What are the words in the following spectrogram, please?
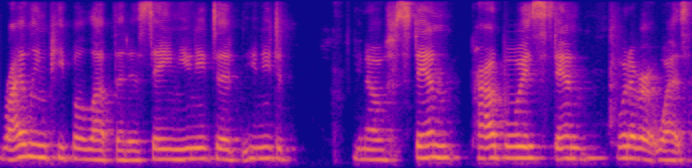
riling people up, that is saying you need to you need to you know, stand proud boys, stand whatever it was.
